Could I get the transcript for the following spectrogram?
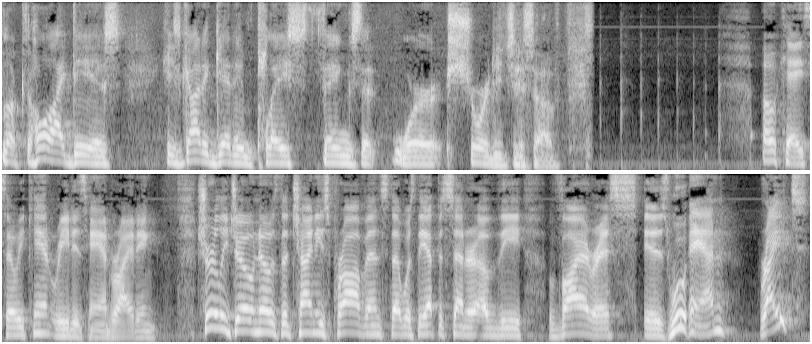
Look, the whole idea is he's got to get in place things that were shortages of. Okay, so he can't read his handwriting. Surely Joe knows the Chinese province that was the epicenter of the virus is Wuhan, right?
